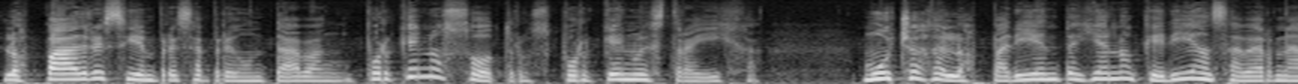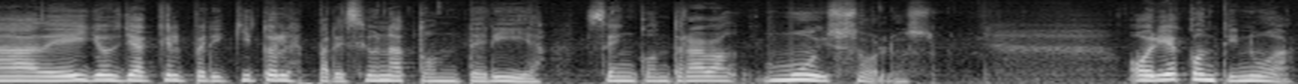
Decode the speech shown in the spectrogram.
Los padres siempre se preguntaban, ¿por qué nosotros? ¿Por qué nuestra hija? Muchos de los parientes ya no querían saber nada de ellos ya que el periquito les parecía una tontería. Se encontraban muy solos. Oria continúa.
